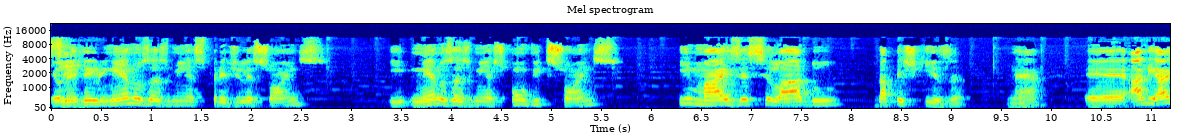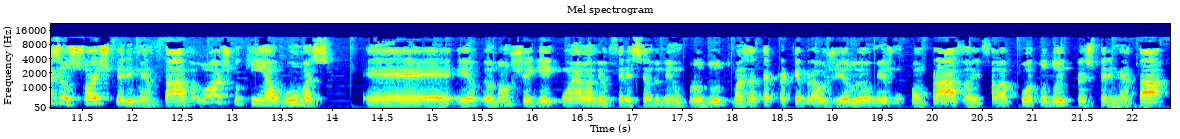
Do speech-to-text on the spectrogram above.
eu Sim. levei menos as minhas predileções e menos as minhas convicções e mais esse lado da pesquisa, né? É, aliás, eu só experimentava, lógico que em algumas é, eu, eu não cheguei com ela me oferecendo nenhum produto, mas até para quebrar o gelo eu mesmo comprava e falava, pô, tô doido para experimentar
